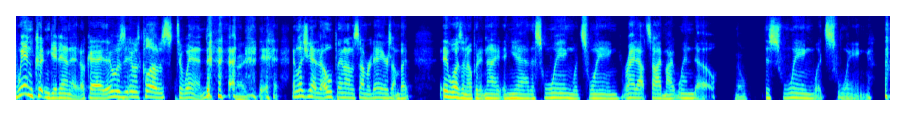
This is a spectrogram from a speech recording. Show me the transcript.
wind couldn't get in it okay it was it was closed to wind Right. unless you had it open on a summer day or something but it wasn't open at night and yeah the swing would swing right outside my window nope. the swing would swing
